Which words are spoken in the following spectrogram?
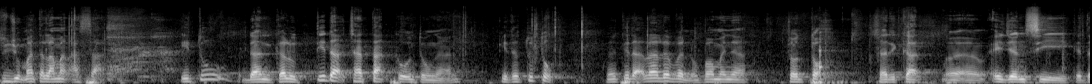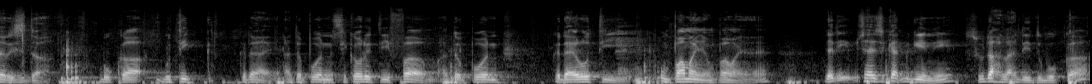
tujuh matlamat asas itu dan kalau tidak catat keuntungan kita tutup. Dan tidak relevan. Umpamanya contoh syarikat uh, agensi kata Rizda buka butik kedai ataupun security firm ataupun kedai roti umpamanya umpamanya eh. jadi saya cakap begini sudahlah dibuka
